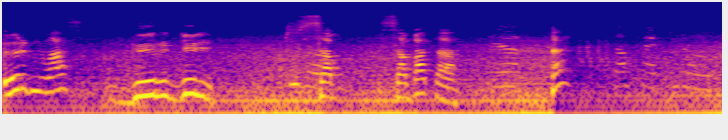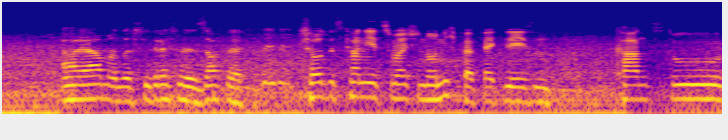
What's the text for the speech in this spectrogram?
Mhm. irgendwas, Gürdül, Sab Sabata. Ja. Hä? Safet, genau. Ah ja, Mann, da steht mit der Sache. Schau, das kann ich jetzt zum Beispiel noch nicht perfekt lesen. Kannst du.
